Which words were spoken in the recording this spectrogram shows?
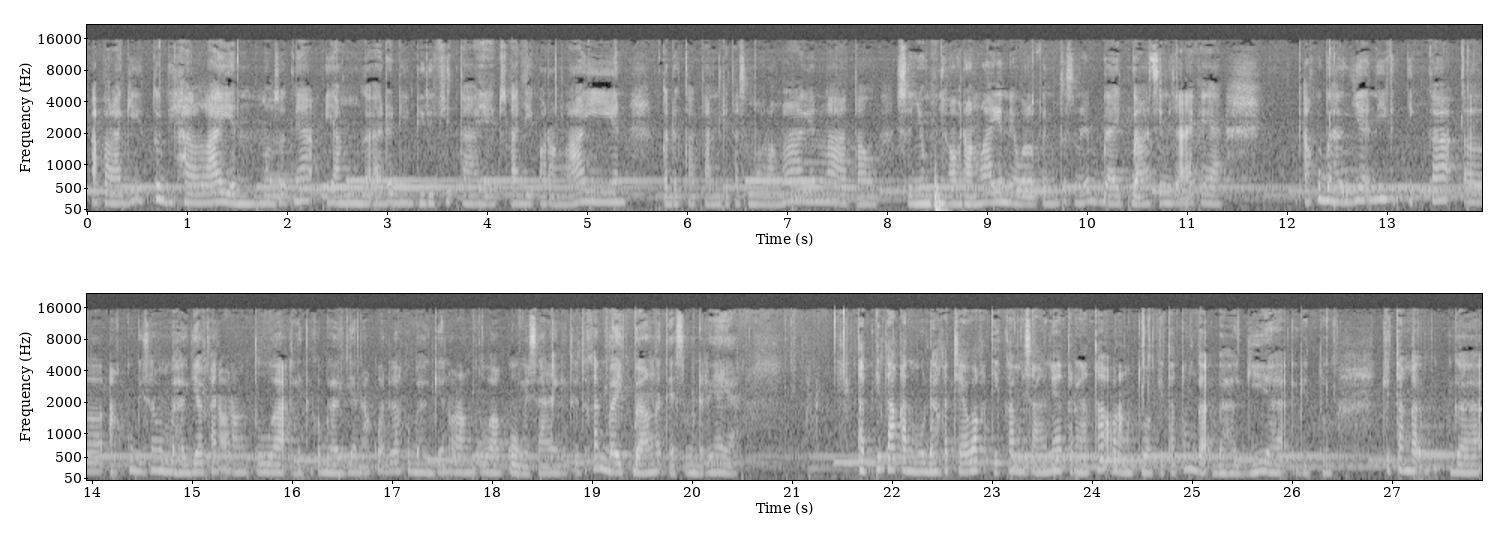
apalagi itu di hal lain maksudnya yang nggak ada di diri kita yaitu tadi orang lain kedekatan kita sama orang lain lah atau senyumnya orang lain ya walaupun itu sebenarnya baik banget sih. Misalnya kayak aku bahagia nih ketika uh, aku bisa membahagiakan orang tua gitu. Kebahagiaan aku adalah kebahagiaan orang tuaku misalnya gitu. Itu kan baik banget ya sebenarnya ya. Tapi kita akan mudah kecewa ketika misalnya ternyata orang tua kita tuh nggak bahagia gitu. Kita nggak nggak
